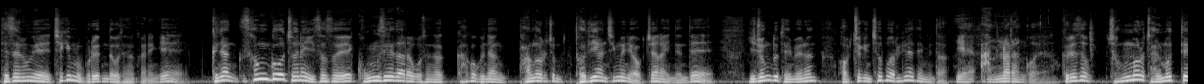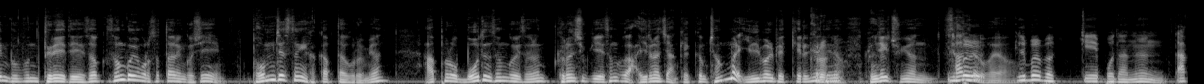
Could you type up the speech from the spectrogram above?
대선 후에 책임을 물어야 된다고 생각하는 게 그냥 선거 전에 있어서의 공세다라고 생각하고 그냥 방어를 좀 더디한 측면이 없지 않아 있는데 이 정도 되면은 법적인 처벌을 해야 됩니다. 예, 악랄한 거예요. 그래서 정말로 잘못된 부분들에 대해서 선거용으로 썼다는 것이 범죄성이 가깝다 그러면 앞으로 모든 선거에서는 그런 식의 선거가 일어나지 않게끔 정말 일벌백계를 해야 되는 그럼요. 굉장히 중요한 사안이라고 봐요. 일벌백계보다는 딱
